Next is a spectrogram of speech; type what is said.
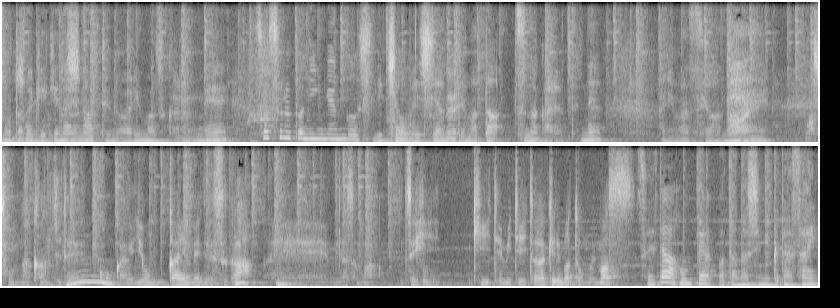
持たなきゃいけないなっていうのはありますからね。そうすると人間同士に共鳴し合ってまたつながるってねありますよね。はいまあ、そんな感じで、うん今回4回目ですが、うんえー皆様ぜひ聞いてみていただければと思います。それでは本編お楽しみください。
